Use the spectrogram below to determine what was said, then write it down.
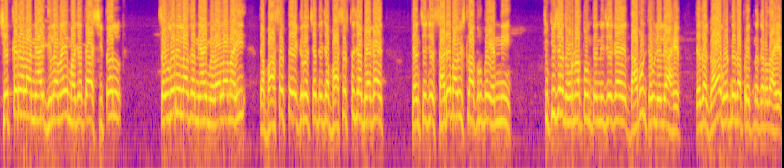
शेतकऱ्याला न्याय दिला नाही माझ्या त्या शीतल चौधरीला जर न्याय मिळाला नाही त्या बासष्ट एकरच्या त्याच्या बासष्ट ज्या बॅगा आहेत त्यांचे जे साडेबावीस लाख रुपये यांनी चुकीच्या धोरणातून त्यांनी जे काय दाबून ठेवलेले आहेत त्याचा गळा घोटण्याचा प्रयत्न करत आहेत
